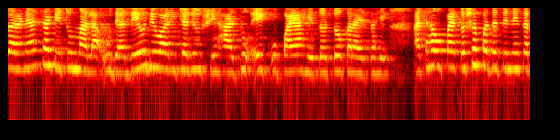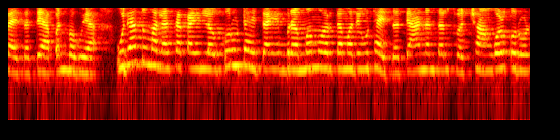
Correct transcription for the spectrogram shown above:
करण्यासाठी तुम्हाला उद्या देव दिवाळीच्या दिवशी हा जो एक उपाय आहे तर तो करायचा आहे. आता हा उपाय कशा पद्धतीने करायचा ते आपण बघूया. उद्या तुम्हाला सकाळी लवकर उठायचं आहे ब्रह्ममुहूर्तामध्ये उठायचं त्यानंतर स्वच्छ आंघोळ करून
